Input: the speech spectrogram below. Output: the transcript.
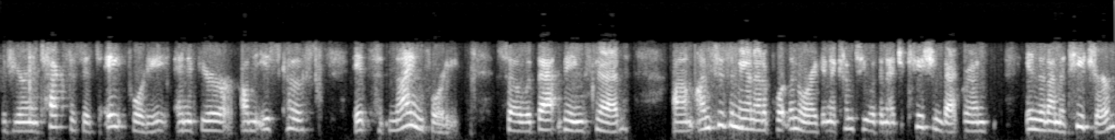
If you're in Texas, it's 8:40, and if you're on the East Coast, it's 9:40. So, with that being said, um, I'm Susan Mann out of Portland, Oregon. I come to you with an education background in that I'm a teacher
